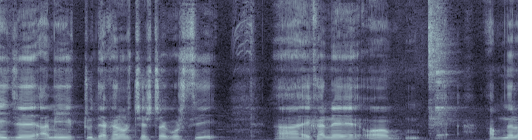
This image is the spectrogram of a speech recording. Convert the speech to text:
এই যে আমি একটু দেখানোর চেষ্টা করছি এখানে আপনার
